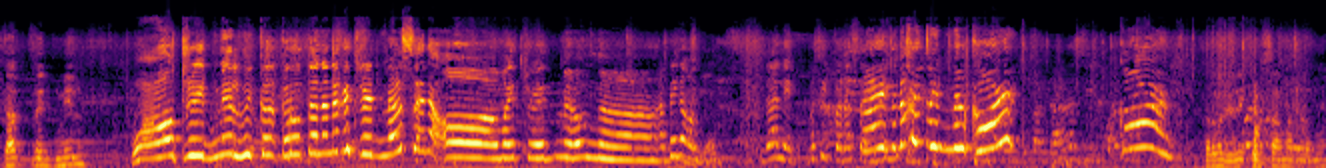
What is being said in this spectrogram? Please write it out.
cat treadmill. Wow, treadmill! Uy, ka- karuta na na kay treadmill. Sana, oh, may treadmill na. Abi na ko. Gani, basig para sa Ay, ito na kay treadmill, Car! Car! Para madili kung sama daw niya.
